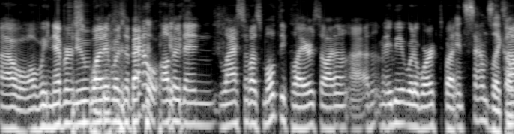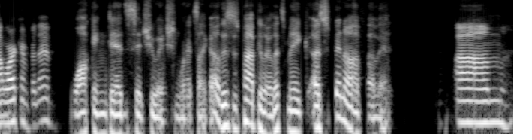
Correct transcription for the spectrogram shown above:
Oh well, we never knew what it was about, other than Last of Us multiplayer. So I don't, I don't. Maybe it would have worked, but it sounds like it's not working for them. Walking Dead situation where it's like, oh, this is popular. Let's make a spin-off of it. Um,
